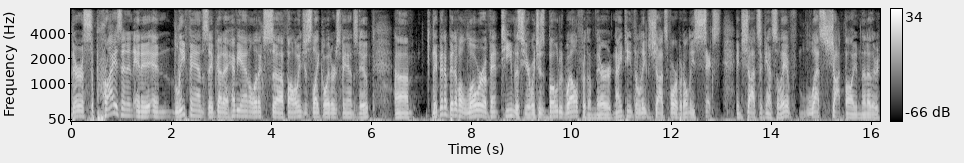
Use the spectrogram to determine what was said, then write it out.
They're a surprise, and, and, and Leaf fans, they've got a heavy analytics uh, following, just like Oilers fans do. Um, they've been a bit of a lower event team this year, which has boded well for them. They're 19th in the league shots for, but only sixth in shots against. So they have less shot volume than other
